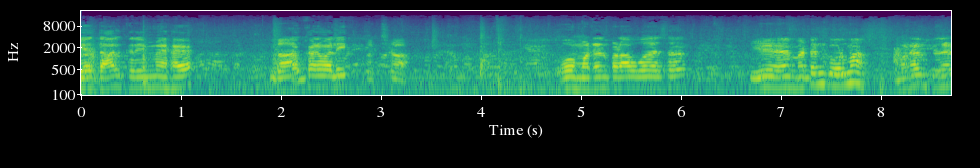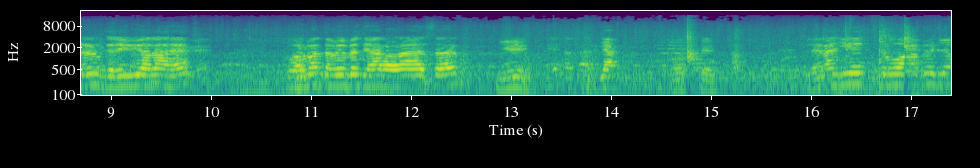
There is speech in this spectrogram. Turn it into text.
ये दाल क्रीम में है। दाल? मक्खन वाली। अच्छा। वो मटन पड़ा हुआ है सर। ये है mutton korma. Mutton mutton gravy वाला है। कौरमा तवे पे तैयार हो रहा है सर। ये। या। ओके। लेना ये जो आप जो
